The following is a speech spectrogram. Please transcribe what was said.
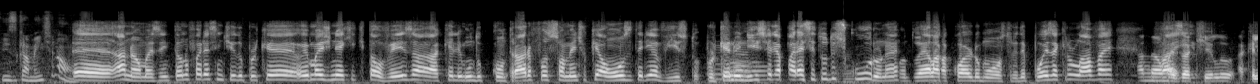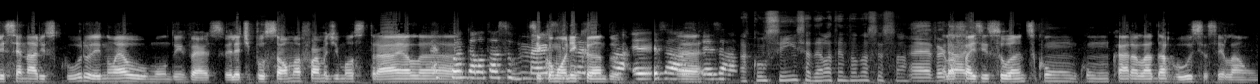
Fisicamente não. É, ah não, mas então não faria sentido, porque eu imaginei aqui que talvez a- aquele mundo contrário fosse somente o que a 11 teria visto. Porque no Não. início ele aparece tudo escuro, né? Quando ela acorda o monstro. E depois aquilo lá vai. Ah, não, Vai. mas aquilo, aquele cenário escuro, ele não é o mundo inverso. Ele é tipo só uma forma de mostrar É ela. quando ela tá submersa. se comunicando. pra- Exato, É. exato. A consciência dela tentando acessar. É Ela verdade. faz isso antes com, com um cara lá da Rússia, sei lá, um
